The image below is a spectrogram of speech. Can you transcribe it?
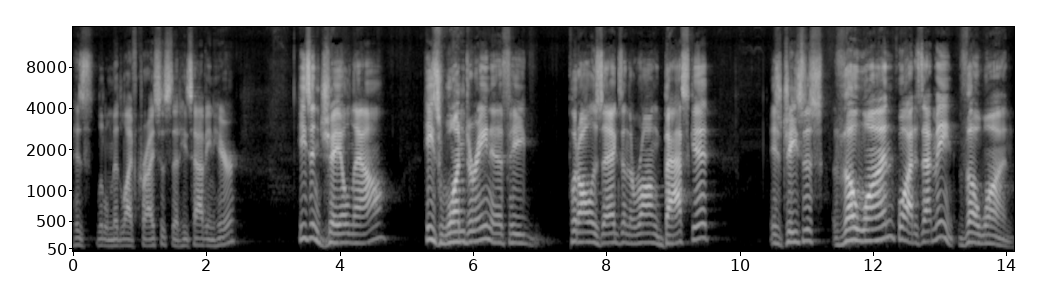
his little midlife crisis that he's having here. He's in jail now. He's wondering if he put all his eggs in the wrong basket. Is Jesus the one? What does that mean? The one.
